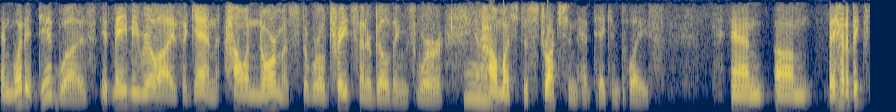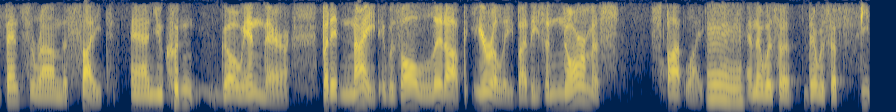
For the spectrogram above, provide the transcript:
And what it did was, it made me realize again how enormous the World Trade Center buildings were mm. and how much destruction had taken place. And um, they had a big fence around the site and you couldn't go in there. But at night, it was all lit up eerily by these enormous spotlights, mm. and there was a there was a f-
